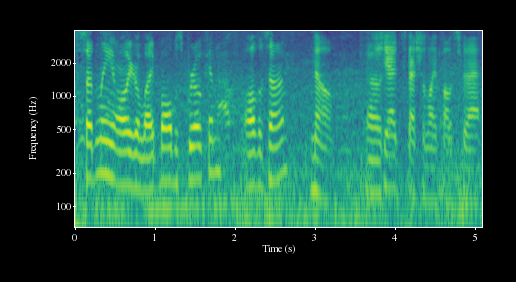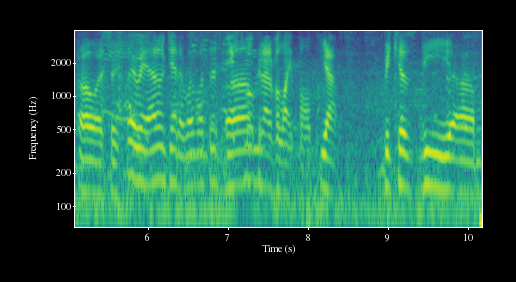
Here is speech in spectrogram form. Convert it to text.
suddenly all your light bulbs broken all the time? no. Okay. She had special light bulbs for that. Oh, I see. Wait, wait, I don't get it. What, what's this? You Um, smoke it out of a light bulb. Yeah, because the um,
